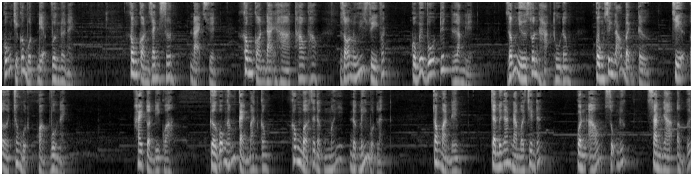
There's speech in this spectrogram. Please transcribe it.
Cũng chỉ có một địa vương nơi này. Không còn danh sơn Đại Xuyên, Không còn Đại Hà thao thao, Gió núi suy vất Cùng với vũ tuyết lăng liệt. Giống như xuân hạ thu đông, Cùng sinh lão bệnh tử Chỉ ở trong một khoảng vuông này. Hai tuần đi qua, Cửa gỗ ngắm cảnh ban công Không mở ra được mấy, Được lấy một lần. Trong màn đêm, Trần Bình An nằm ở trên đất, Quần áo sũng nước, Sàn nhà ẩm ướt,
